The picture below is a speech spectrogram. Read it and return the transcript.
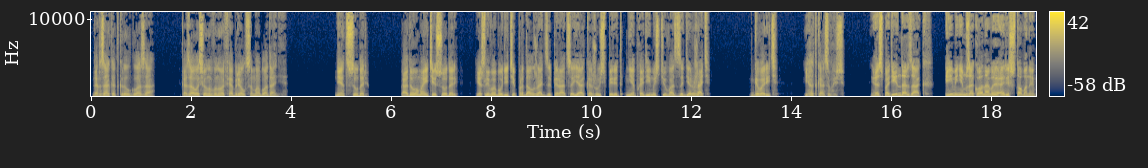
Дарзак открыл глаза. Казалось, он вновь обрел самообладание. «Нет, сударь». «Подумайте, сударь, если вы будете продолжать запираться, я окажусь перед необходимостью вас задержать». «Говорить я отказываюсь». «Господин Дарзак, именем закона вы арестованы»,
